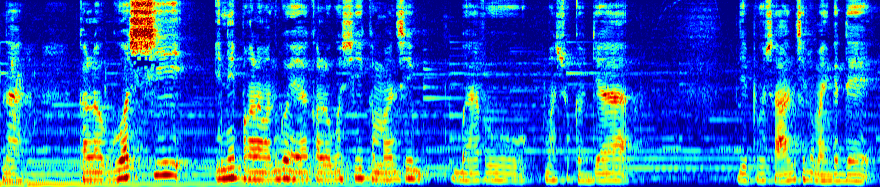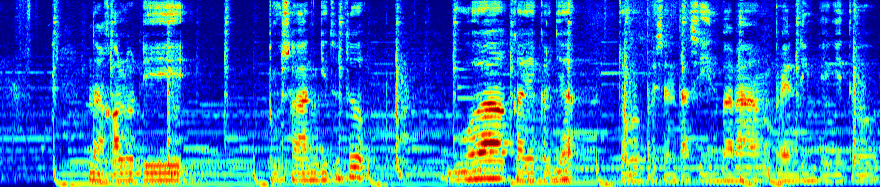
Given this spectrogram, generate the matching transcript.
Nah, kalau gue sih ini pengalaman gue ya. Kalau gue sih kemarin sih baru masuk kerja di perusahaan sih lumayan gede. Nah, kalau di perusahaan gitu tuh gue kayak kerja coba presentasiin barang, branding kayak gitu.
